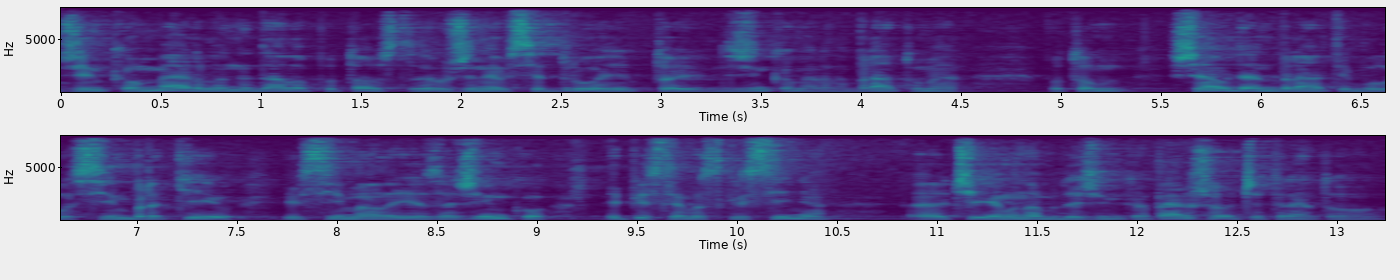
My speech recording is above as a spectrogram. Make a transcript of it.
жінка вмерла, не дала потомства, оженився другий, той жінка вмерла, брат умер. Потім ще один брат, і було сім братів, і всі мали її за жінку. І після Воскресіння, е, чия вона буде жінка, першого чи третього,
